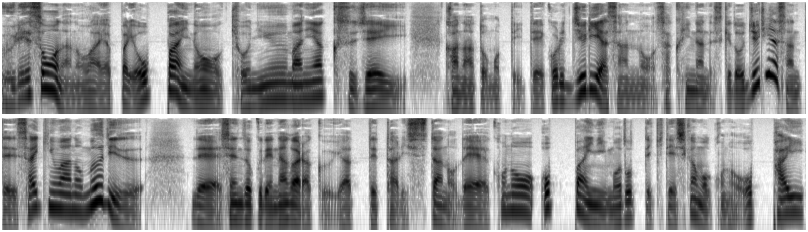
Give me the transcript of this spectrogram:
売れそうなのは、やっぱりおっぱいの巨乳マニアックス J かなと思っていて、これジュリアさんの作品なんですけど、ジュリアさんって最近はあの、ムーディーズで専属で長らくやってたりしたので、このおっぱいに戻ってきて、しかもこのおっぱい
